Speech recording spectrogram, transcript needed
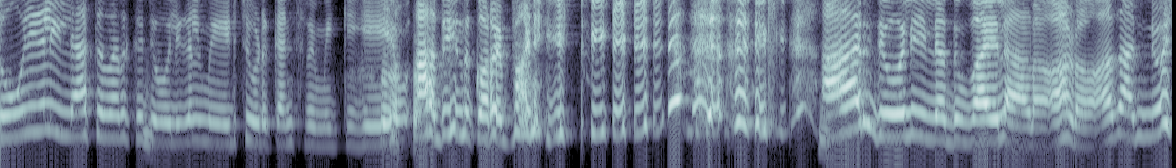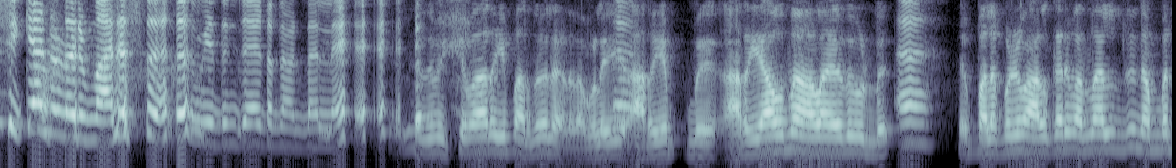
ജോലികൾ ഇല്ലാത്തവർക്ക് ജോലികൾ മേടിച്ചു കൊടുക്കാൻ ശ്രമിക്കുകയും അതിൽ നിന്ന് കുറെ പണി കിട്ടുകയും ആര് ജോലിയില്ല ദുബായിലാണോ? ആണോ? അത് അന്വേഷിക്കാനുള്ള ഒരു മനസ്സ് മിഥുൻ ചേട്ടനുണ്ടല്ലേ? ഇത് മിക്കവാറും ഈ പറഞ്ഞ പോലെയാണ്. നമ്മൾ ഈ അറിയ അറിയാവുന്ന ആളായതുകൊണ്ട് പലപ്പോഴും ആൾക്കാർ വന്നാൽ നമ്പർ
